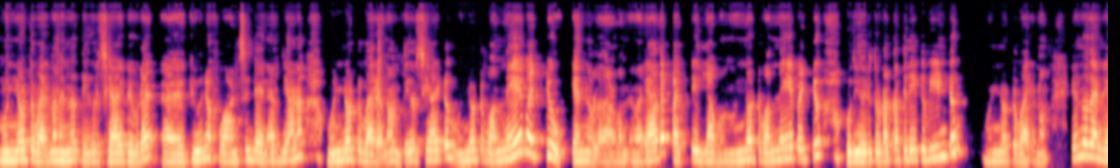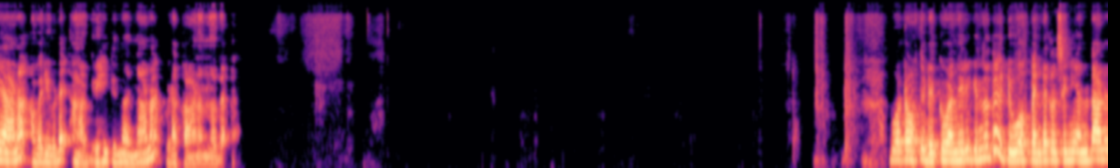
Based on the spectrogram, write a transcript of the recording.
മുന്നോട്ട് വരണമെന്ന് തീർച്ചയായിട്ടും ഇവിടെ ക്യൂൻ ഓഫ് വാൺസിന്റെ എനർജിയാണ് മുന്നോട്ട് വരണം. തീർച്ചയായിട്ടും മുന്നോട്ട് വന്നേ പറ്റൂ എന്നുള്ളതാണ്. വരാതെ പറ്റില്ല. മുന്നോട്ട് വന്നേ പറ്റൂ. പുതിയൊരു തുടക്കത്തിലേക്ക് വീണ്ടും മുന്നോട്ട് വരണം എന്ന് തന്നെയാണ് അവരിവിടെ ആഗ്രഹിക്കുന്നത് എന്നാണ് ഇവിടെ കാണുന്നത്. ബോട്ടം ഓഫ് ദി ഡെക്ക് വന്നിരിക്കുന്നത്? ടു ഓഫ് പെന്റക്കിൾസ് ഇനി എന്താണ്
